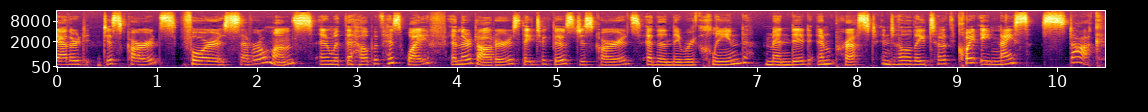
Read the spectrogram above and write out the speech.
gathered discards for several months and with the help of his wife and their daughters they took those discards and then they were cleaned mended and pressed until they took quite a nice stock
